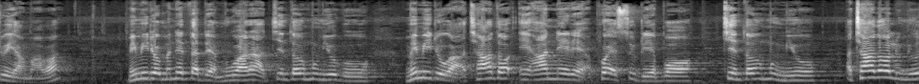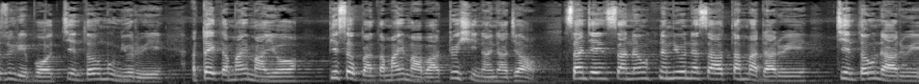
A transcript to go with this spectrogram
တွေ့ရမှာပါမိမိတို့မနှစ်သက်တဲ့မူဝါဒကျင့်သုံးမှုမျိုးကိုမိမိတို့ကအခြားသောအင်အားနည်းတဲ့အဖွဲ့အစုတွေပေါ်ကျင့်သုံးမှုမျိုးအခြားသောလူမျိုးစုတွေပေါ်ကျင့်သုံးမှုမျိုးတွေအတိတ်သမိုင်းမှာရောပြစ္ဆုတ်ပံသမိုင်းမှာပါတွေ့ရှိနိုင်တာကြောင့် စံချိန်စံနှုန်းနှမျိုးနှစ်စားသတ်မှတ်တာတွေကျင့်သုံးတာတွေ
